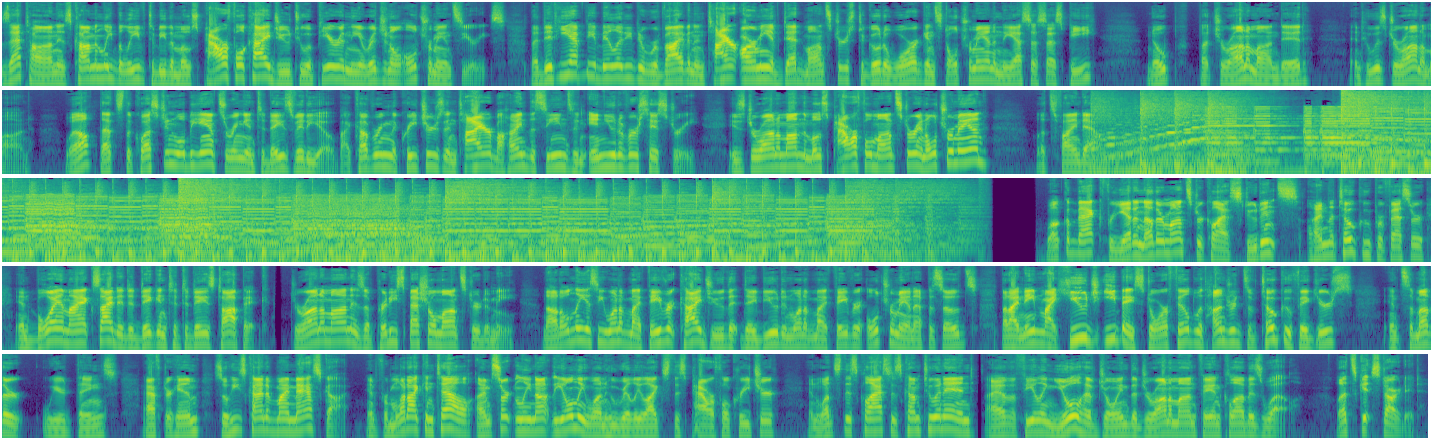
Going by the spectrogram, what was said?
Zetton is commonly believed to be the most powerful kaiju to appear in the original Ultraman series, but did he have the ability to revive an entire army of dead monsters to go to war against Ultraman and the SSSP? Nope, but Geronimon did. And who is Geronimon? Well, that's the question we'll be answering in today's video by covering the creature's entire behind the scenes and in universe history. Is Geronimon the most powerful monster in Ultraman? Let's find out. Welcome back for yet another Monster Class, students. I'm the Toku Professor, and boy am I excited to dig into today's topic. Geronimon is a pretty special monster to me. Not only is he one of my favorite kaiju that debuted in one of my favorite Ultraman episodes, but I named my huge eBay store filled with hundreds of Toku figures, and some other weird things, after him, so he's kind of my mascot. And from what I can tell, I'm certainly not the only one who really likes this powerful creature and once this class has come to an end, I have a feeling you'll have joined the Geronimon fan club as well. Let's get started.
